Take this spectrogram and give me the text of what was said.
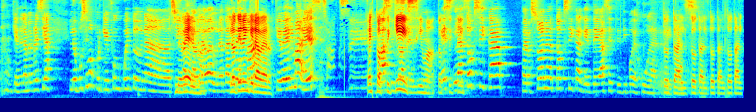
que es de la membresía, lo pusimos porque fue un cuento de una chica De que hablaba de una tal Lo tienen Belma, que ir a ver. Que Belma es Es toxiquísima, básicamente, Es toxiquísima. la tóxica persona tóxica que te hace este tipo de jugar. Total, total, total, total.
